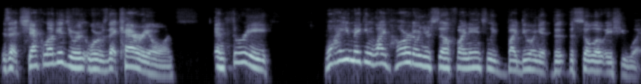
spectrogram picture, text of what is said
is that check luggage or, or was that carry on? And three, why are you making life hard on yourself financially by doing it the, the solo issue way?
